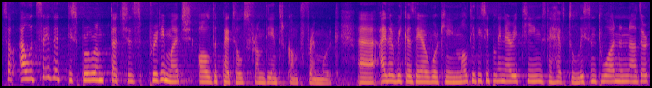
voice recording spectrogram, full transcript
So I would say that this program touches pretty much all the petals from the EntreComp framework, uh, either because they are working in multidisciplinary teams, they have to listen to one another,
